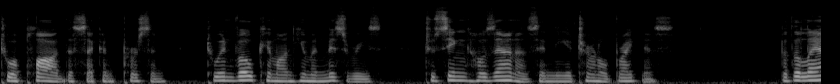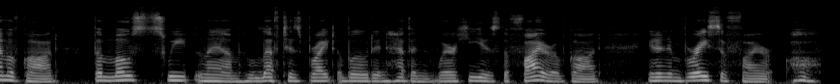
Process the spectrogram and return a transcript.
to applaud the second person, to invoke him on human miseries, to sing hosannas in the eternal brightness. But the Lamb of God, the most sweet Lamb who left his bright abode in heaven, where he is the fire of God, in an embrace of fire, oh,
